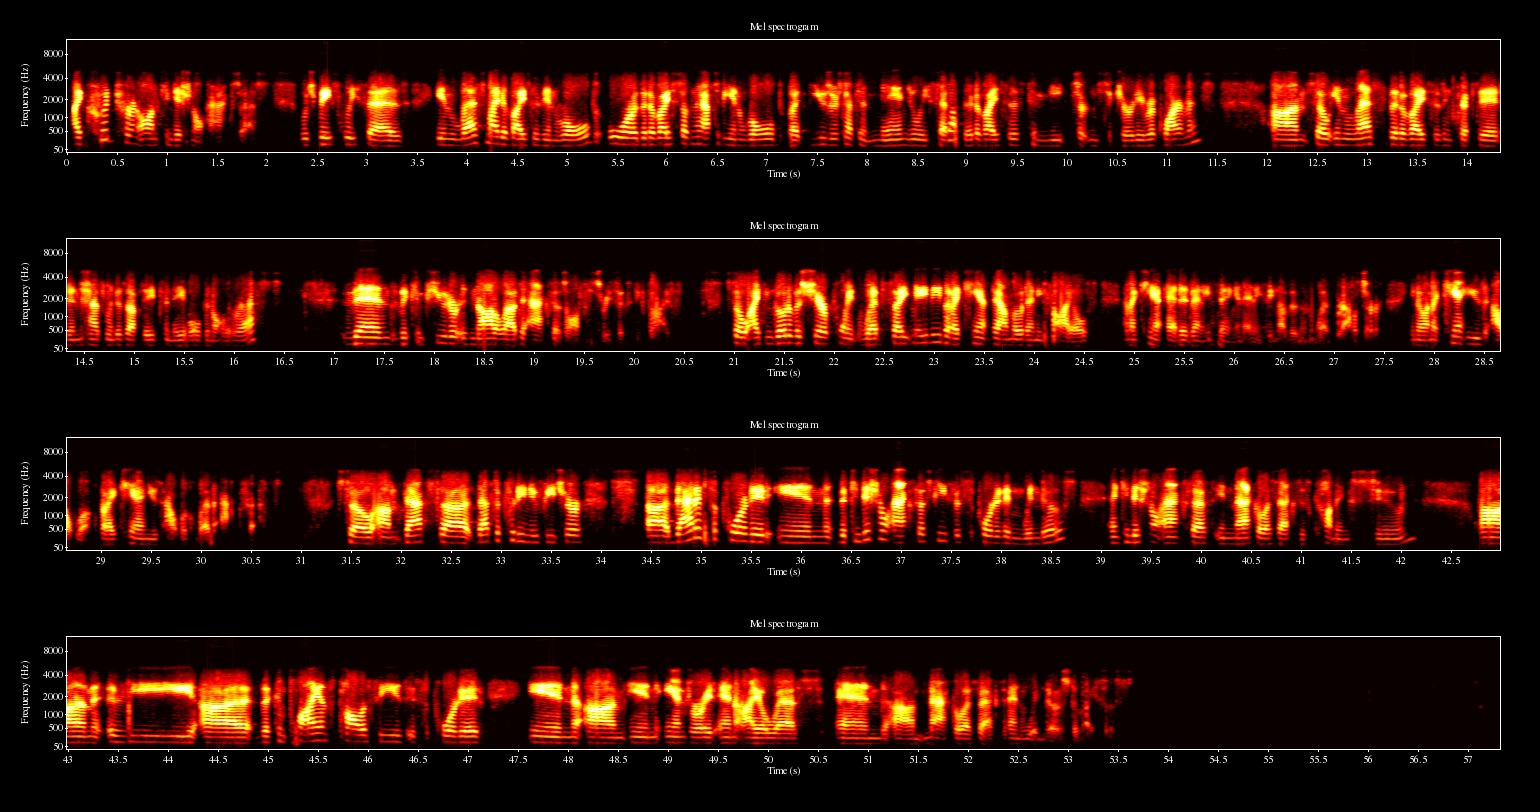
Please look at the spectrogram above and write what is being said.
I could turn on conditional access, which basically says unless my device is enrolled, or the device doesn't have to be enrolled, but users have to manually set up their devices to meet certain security requirements. Um, so unless the device is encrypted and has Windows updates enabled and all the rest, then the computer is not allowed to access Office 365. So I can go to the SharePoint website maybe, but I can't download any files and I can't edit anything in anything other than the web browser. You know, and I can't use Outlook, but I can use Outlook Web Access. So um, that's, uh, that's a pretty new feature. Uh, that is supported in, the conditional access piece is supported in Windows, and conditional access in Mac OS X is coming soon. Um, the, uh, the compliance policies is supported in, um, in Android and iOS and um, Mac OS X and Windows devices.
